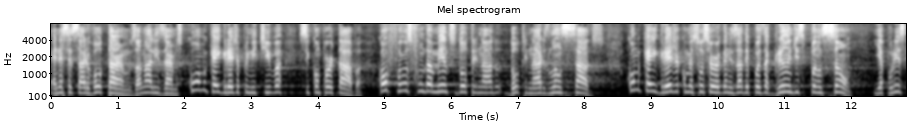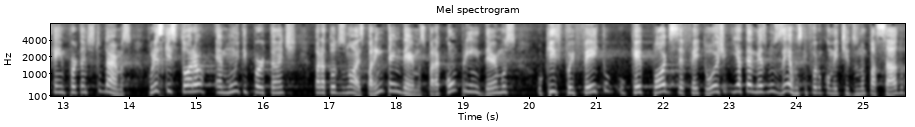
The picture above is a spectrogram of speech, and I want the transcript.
é necessário voltarmos, analisarmos como que a igreja primitiva se comportava. Qual foram os fundamentos doutrinários lançados? Como que a igreja começou a se organizar depois da grande expansão? E é por isso que é importante estudarmos. Por isso que história é muito importante para todos nós, para entendermos, para compreendermos o que foi feito, o que pode ser feito hoje e até mesmo os erros que foram cometidos no passado,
